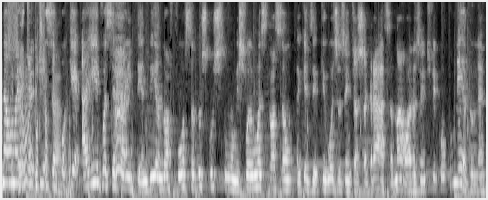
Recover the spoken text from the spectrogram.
Não, mas é isso é porque aí você vai entendendo a força dos costumes. Foi uma situação, quer dizer, que hoje a gente acha graça, na hora a gente ficou com medo, né?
